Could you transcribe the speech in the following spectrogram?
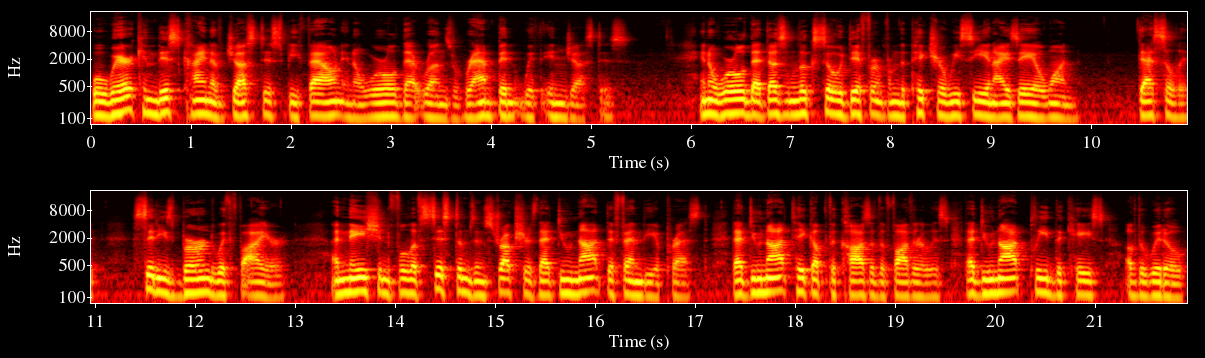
Well, where can this kind of justice be found in a world that runs rampant with injustice? In a world that doesn't look so different from the picture we see in Isaiah 1 desolate, cities burned with fire, a nation full of systems and structures that do not defend the oppressed, that do not take up the cause of the fatherless, that do not plead the case of the widow.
